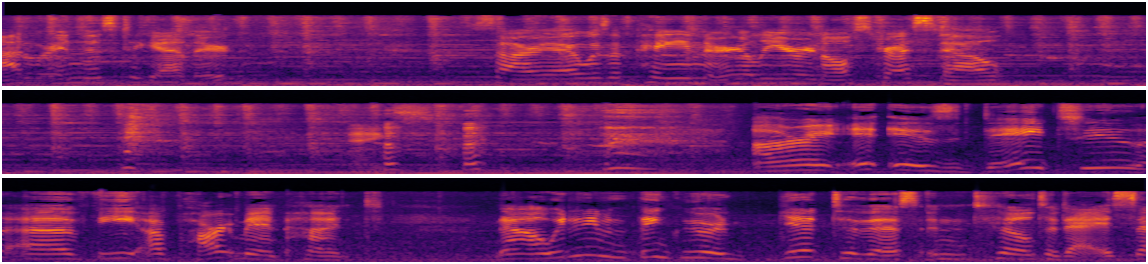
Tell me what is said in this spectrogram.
Glad we're in this together. Sorry, I was a pain earlier and all stressed out. Thanks. All right, it is day two of the apartment hunt. Now, we didn't even think we would get to this until today. So,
